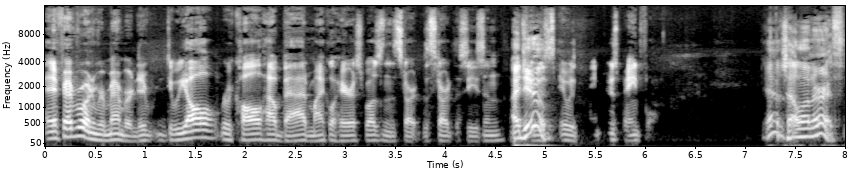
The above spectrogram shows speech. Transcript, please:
if everyone remember, did, do we all recall how bad Michael Harris was in the start the start of the season? I do. It was it was, it was painful. Yeah, it was hell on earth.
